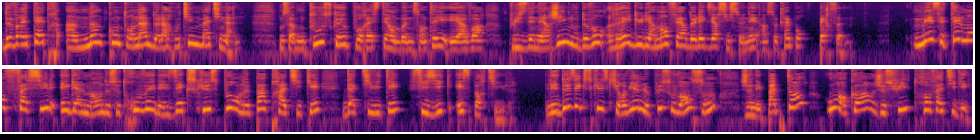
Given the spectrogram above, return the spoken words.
devrait être un incontournable de la routine matinale. Nous savons tous que pour rester en bonne santé et avoir plus d'énergie, nous devons régulièrement faire de l'exercice. Ce n'est un secret pour personne. Mais c'est tellement facile également de se trouver des excuses pour ne pas pratiquer d'activités physiques et sportives. Les deux excuses qui reviennent le plus souvent sont je n'ai pas de temps ou encore je suis trop fatigué.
